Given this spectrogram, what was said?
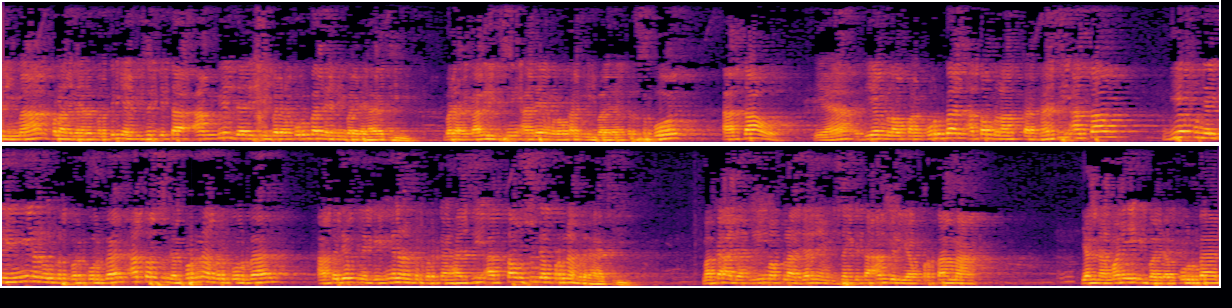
lima pelajaran penting yang bisa kita ambil dari ibadah kurban dan ibadah haji. Barangkali di sini ada yang melakukan ibadah tersebut atau ya dia melakukan kurban atau melakukan haji atau dia punya keinginan untuk berkurban atau sudah pernah berkurban atau dia punya keinginan untuk berhaji atau sudah pernah berhaji. Maka ada lima pelajaran yang bisa kita ambil. Yang pertama, yang namanya ibadah kurban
